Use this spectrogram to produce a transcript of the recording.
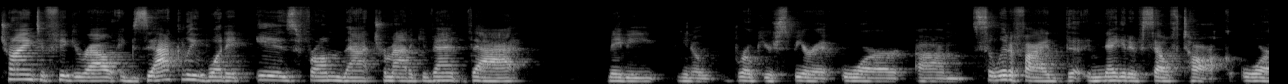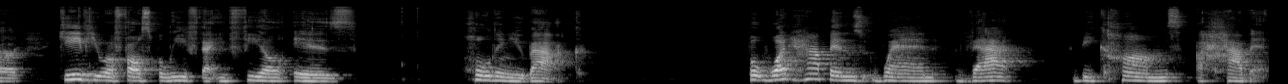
trying to figure out exactly what it is from that traumatic event that maybe you know broke your spirit or um, solidified the negative self-talk or gave you a false belief that you feel is holding you back but what happens when that becomes a habit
